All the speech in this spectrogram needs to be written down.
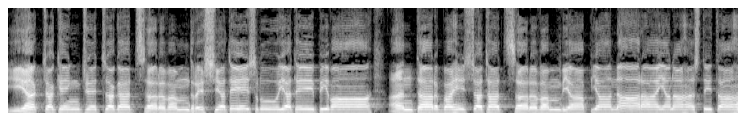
यच्च किञ्चित् जगत् सर्वं दृश्यते श्रूयतेऽपि वा अन्तर्बहिश्च तत्सर्वं व्याप्य नारायणः स्थितः।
